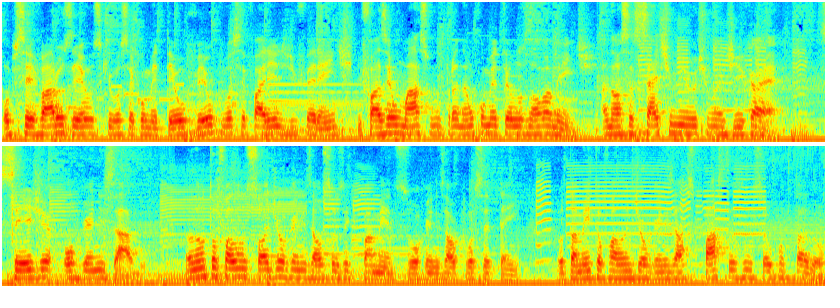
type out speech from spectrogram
observar os erros que você cometeu, ver o que você faria de diferente e fazer o máximo para não cometê-los novamente. A nossa sétima e última dica é: seja organizado. Eu não estou falando só de organizar os seus equipamentos, organizar o que você tem. Eu também estou falando de organizar as pastas no seu computador.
